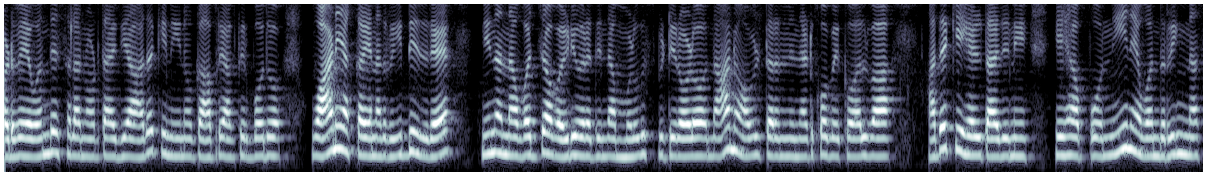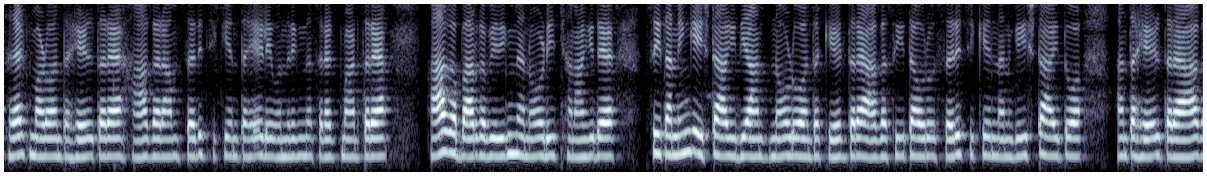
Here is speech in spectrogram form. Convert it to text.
ಒಡವೆ ಒಂದೇ ಸಲ ನೋಡ್ತಾ ಇದೆಯಾ? ಅದಕ್ಕೆ ನೀನು ಗಾಬರಿ ಆಗ್ತಿರ್ಬೋದು. ವಾಣಿ ಅಕ್ಕ ಏನಾದರೂ ಇದ್ದಿದ್ರೆ ನಿನ್ನನ್ನು ವಜ್ರ ವೈಡಿಯೋರದಿಂದ ಮುಳುಗಿಸ್ಬಿಟ್ಟಿರೋಳು. ನಾನು ಅವಳ ಥರನೇ ನಡ್ಕೋಬೇಕು ಅಲ್ವಾ? ಅದಕ್ಕೆ ಹೇಳ್ತಾ ಇದ್ದೀನಿ, ಏ ಅಪ್ಪು, ನೀನೇ ಒಂದು ರಿಂಗ್ನ ಸೆಲೆಕ್ಟ್ ಮಾಡು ಅಂತ ಹೇಳ್ತಾರೆ. ಆಗ ರಾಮ್ ಸರಿ ಚಿಕ್ಕಿ ಅಂತ ಹೇಳಿ ಒಂದು ರಿಂಗ್ನ ಸೆಲೆಕ್ಟ್ ಮಾಡ್ತಾರೆ. ಆಗ ಭಾರ್ಗವಿ ರಿಂಗ್ನ ನೋಡಿ ಚೆನ್ನಾಗಿದೆ. ಸೀತಾ, ನಿಂಗೆ ಇಷ್ಟ ಆಗಿದೆಯಾ ಅಂತ ನೋಡು ಅಂತ ಕೇಳ್ತಾರೆ. ಆಗ ಸೀತಾ ಅವರು, ಸರಿ ಚಿಕ್ಕಿ, ನನಗೆ ಇಷ್ಟ ಆಯಿತು ಅಂತ ಹೇಳ್ತಾರೆ. ಆಗ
